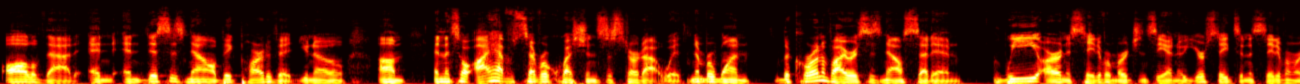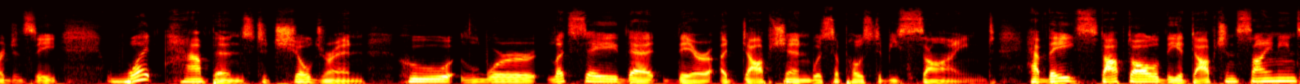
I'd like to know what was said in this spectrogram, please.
all of that. And and this is now a big part of it you know? Um and so i have several questions to start out with. Number one the coronavirus is now set in we are in a state of emergency. I know your state's in a state of emergency. What happens to children who were, let's say that their adoption was supposed to be signed? Have they stopped all of the adoption signings?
